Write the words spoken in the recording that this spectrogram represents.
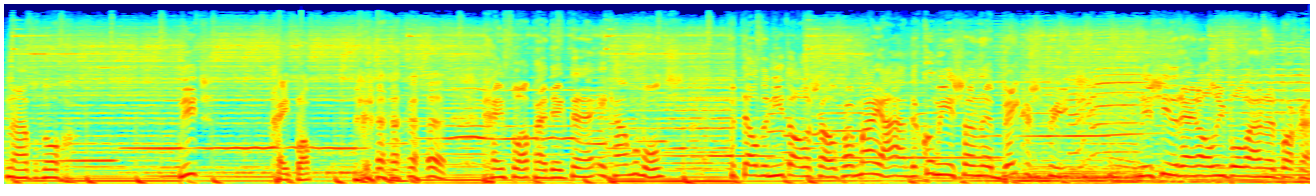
vanavond nog. Niet? Geen flap. Geen flap. Hij denkt, eh, ik hou mijn mond. Vertel er niet alles over. Maar ja, dan kom je in zo'n eh, Baker Street. En is iedereen oliebollen aan het bakken.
